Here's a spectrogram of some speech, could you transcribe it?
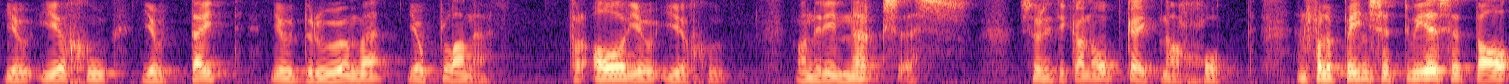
jou ego, jou tyd, jou drome, jou planne, veral jou ego. Wanneer jy niks is, sodat jy kan opkyk na God in Filippense 2 se taal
